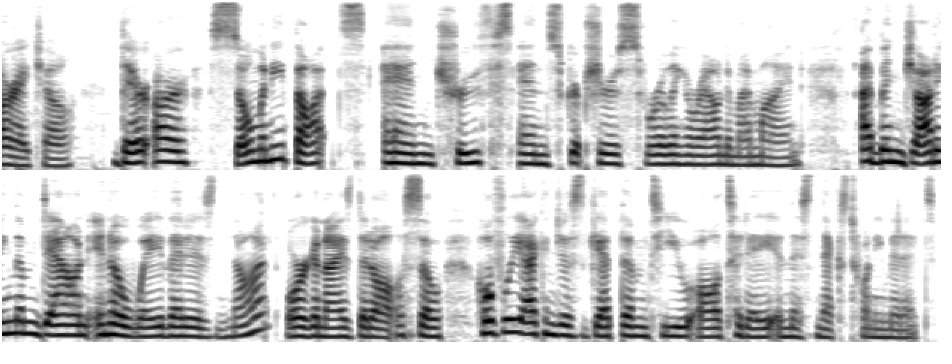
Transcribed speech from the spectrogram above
All right, y'all. There are so many thoughts and truths and scriptures swirling around in my mind. I've been jotting them down in a way that is not organized at all, so hopefully I can just get them to you all today in this next 20 minutes.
